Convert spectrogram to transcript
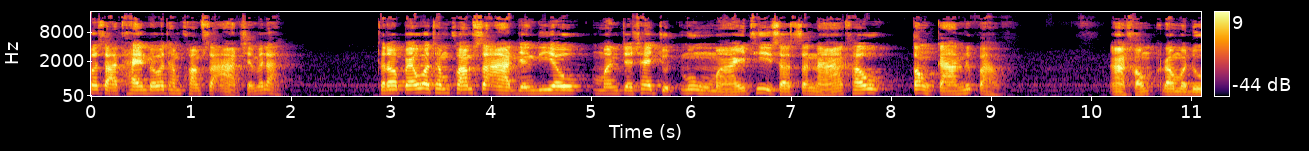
ภาษาไทยแปลว่าทำความสะอาดใช่ไหมล่ะ ถ้าเราแปลว่าทำความสะอาดอย่างเดียว มันจะใช่จุดมุ่งหมายที่ศาสนาเขาต้องการหรือเปล่าอ่าเขาเรามาดู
